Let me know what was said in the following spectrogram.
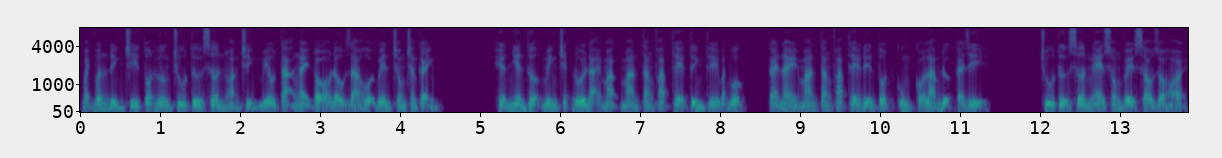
Bạch Vân Đình chỉ tốt hướng Chu Tử Sơn hoàn chỉnh miêu tả ngày đó đấu giá hội bên trong tràng cảnh. Hiện nhiên Thượng Minh chết đối đại mạc man tăng pháp thể tình thế bắt buộc, cái này man tăng pháp thể đến tột cùng có làm được cái gì? Chu Tử Sơn nghe xong về sau do hỏi.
